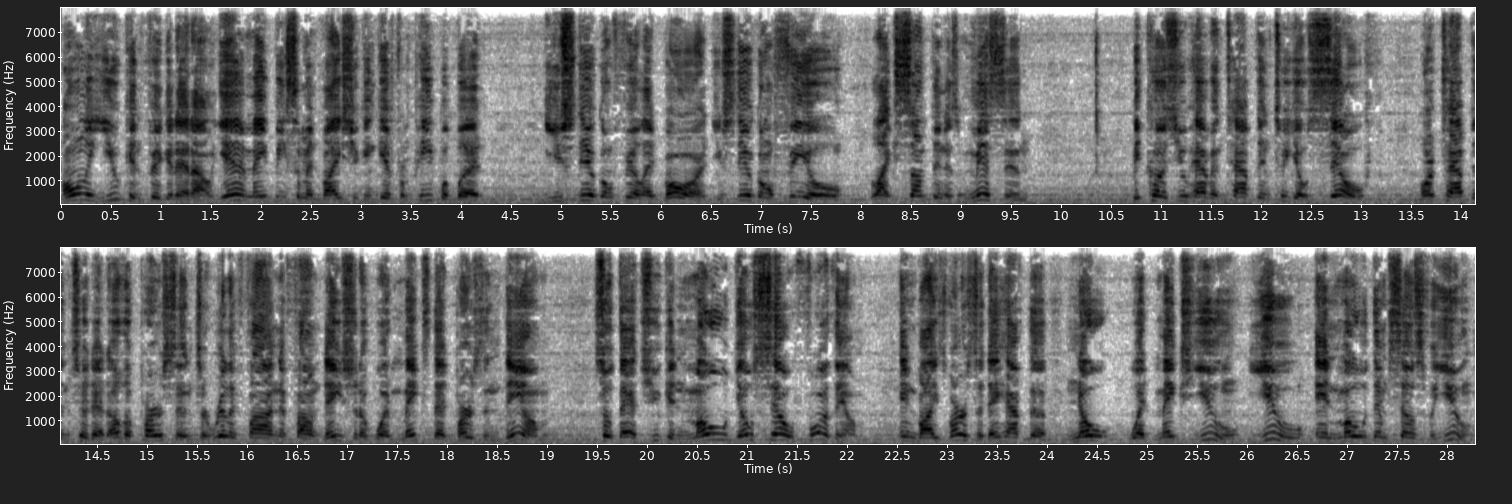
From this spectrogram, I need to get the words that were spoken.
only you can figure that out. Yeah, it may be some advice you can get from people, but you still gonna feel like bored. You still gonna feel like something is missing because you haven't tapped into yourself or tapped into that other person to really find the foundation of what makes that person them so that you can mold yourself for them and vice versa. They have to know what makes you you and mold themselves for you.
